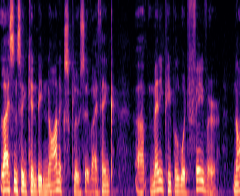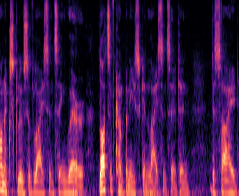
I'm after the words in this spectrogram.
licensing can be non exclusive. I think uh, many people would favor non exclusive licensing where lots of companies can license it and decide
